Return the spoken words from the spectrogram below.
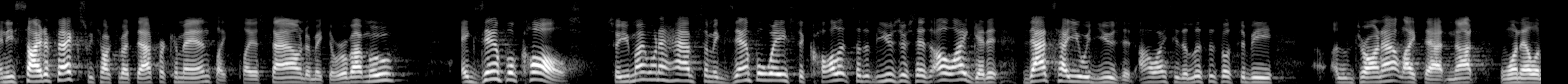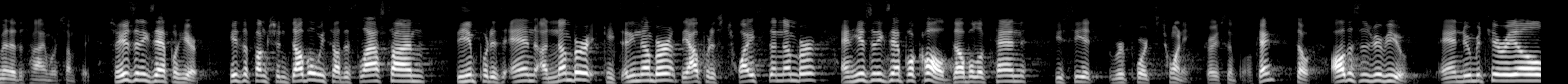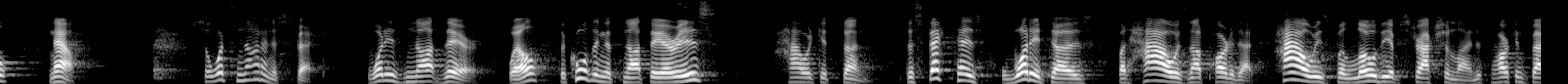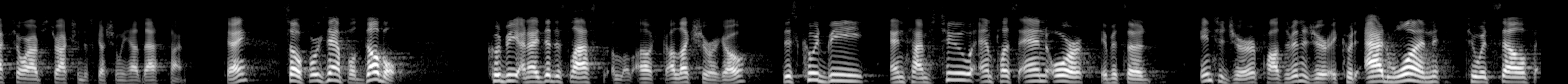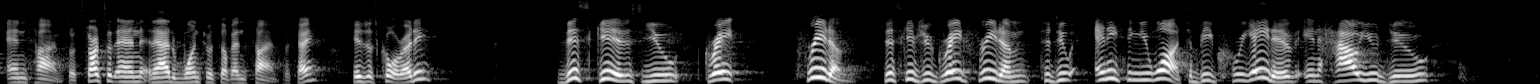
Any side effects, we talked about that for commands, like play a sound or make the robot move. Example calls. So you might want to have some example ways to call it so that the user says, oh, I get it. That's how you would use it. Oh, I see. The list is supposed to be uh, drawn out like that, not one element at a time or something. So here's an example here. Here's a function double. We saw this last time. The input is n, a number, it takes any number. The output is twice the number. And here's an example call, double of 10. You see it reports 20. Very simple, okay? So all this is review. And new material now. So what's not in a spec? What is not there? Well, the cool thing that's not there is how it gets done. The spec says what it does, but how is not part of that. How is below the abstraction line. This harkens back to our abstraction discussion we had last time. Okay? So, for example, double could be, and I did this last uh, a lecture ago, this could be n times 2, n plus n, or if it's an integer, positive integer, it could add 1 to itself n times. So it starts with n and add 1 to itself n times, okay? Here's what's cool. Ready? This gives you great freedom. This gives you great freedom to do anything you want, to be creative in how you do,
